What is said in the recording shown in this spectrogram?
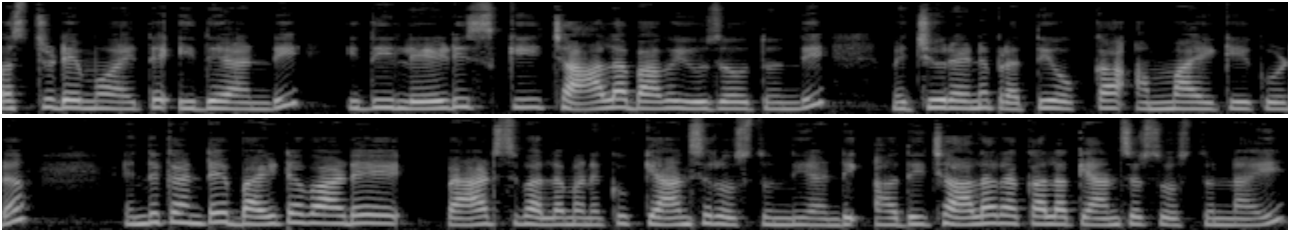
ఫస్ట్ డెమో అయితే ఇదే అండి. ఇది లేడీస్కి చాలా బాగా యూజ్ అవుతుంది. మెచ్యూర్ అయిన ప్రతి ఒక్క అమ్మాయికి కూడా. ఎందుకంటే బయట వాడే ప్యాడ్స్ వల్ల మనకు క్యాన్సర్ వస్తుంది అండి. అది చాలా రకాల క్యాన్సర్స్ వస్తున్నాయి.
